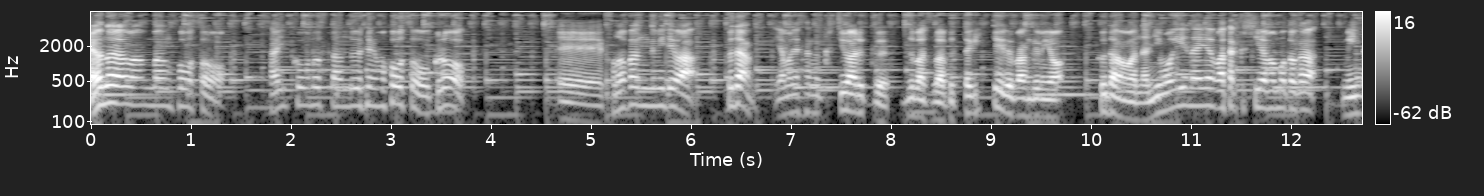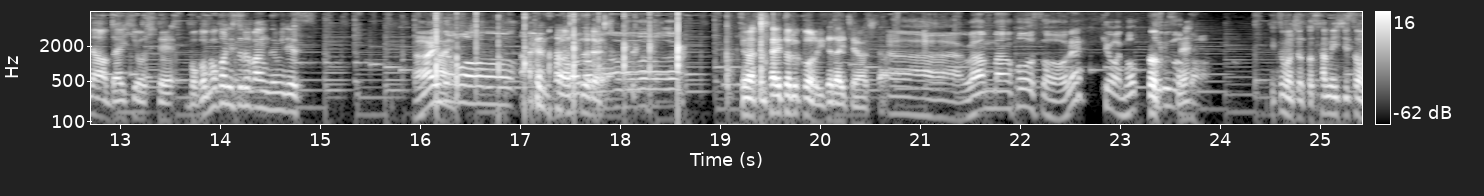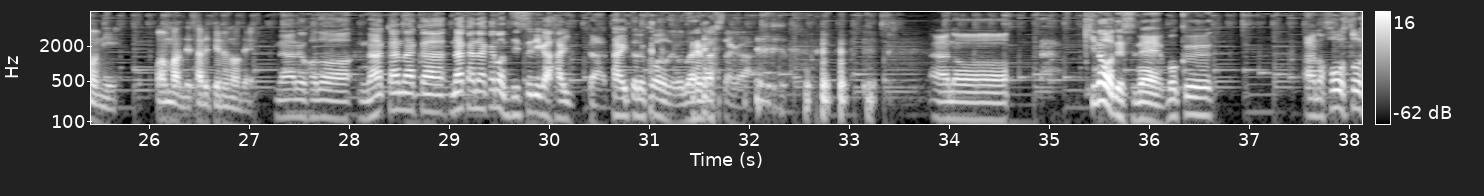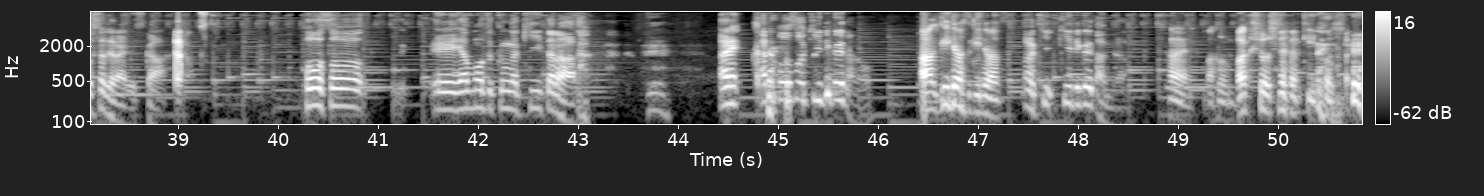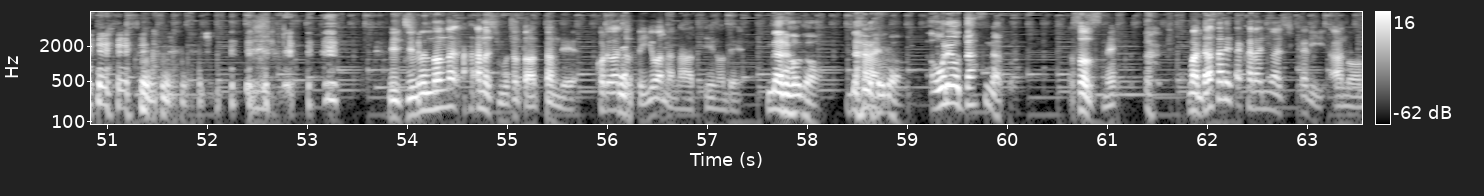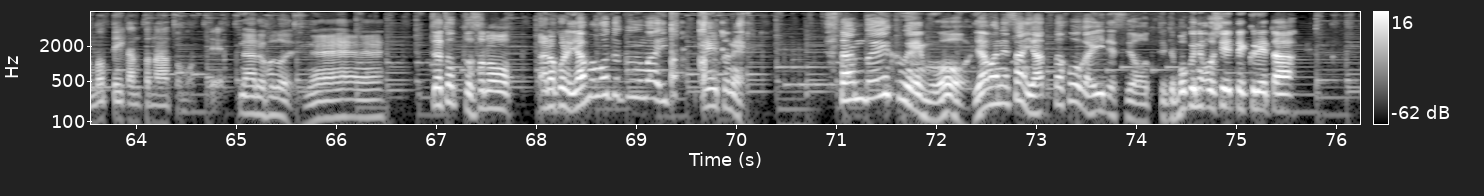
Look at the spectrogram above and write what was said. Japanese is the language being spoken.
さよならワンマン放送、最高のスタンド FM 放送を送ろう。えーこの番組では、普段山根さんが口悪く、ズバズバぶった切っている番組を、普段は何も言えない私山本がみんなを代表してボコボコにする番組です。はい、はいどうもありがとうございますすいません、タイトルコールいただいちゃいました。あーワンマン放送をね、今日は乗ってるぞと。そうでいつもちょっと寂しそうにワンマンでされてるので、なるほど。なかなか、なかなかのディスりが入ったタイトルコールでございましたが。あのー昨日ですね、僕、あの、放送したじゃないですか。放送、えー山本くんが聞いたら、あれ、あれ放送聞いてくれたの？あ、聞いてます、聞いてます。あ、き聞いてくれたんだ。はい。あの爆笑しながら聞いてました。で、自分のな話もちょっとあったんで、これはちょっと言わななっていうので、なるほど。なるほど。俺を出すなと。そうですね。まあ、出されたからにはしっかりあの乗っていかんとなと思って。なるほどですね。じゃあちょっとその、あの、これ山本くんは、いえっ、とね、スタンド FM を山根さんやった方がいいですよって言って僕に教えてくれた、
